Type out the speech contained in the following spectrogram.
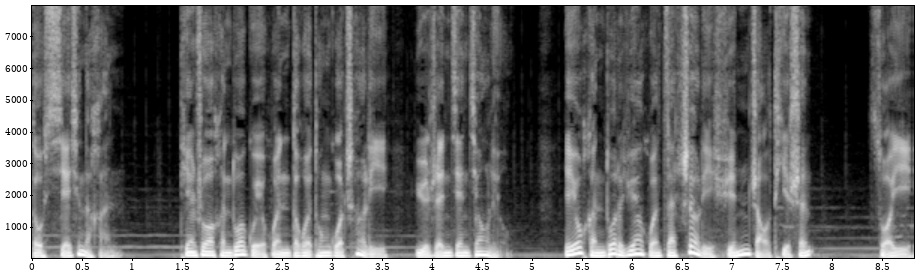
都邪性的很。听说很多鬼魂都会通过这里与人间交流，也有很多的冤魂在这里寻找替身。所以，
